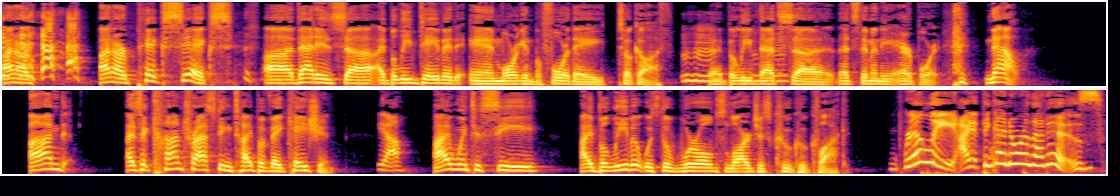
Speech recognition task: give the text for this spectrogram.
on our on our pick six, uh, that is, uh, I believe David and Morgan before they took off. Mm-hmm. I believe that's uh, that's them in the airport. now, on as a contrasting type of vacation, yeah. I went to see. I believe it was the world's largest cuckoo clock, Really? I think I know where that is.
